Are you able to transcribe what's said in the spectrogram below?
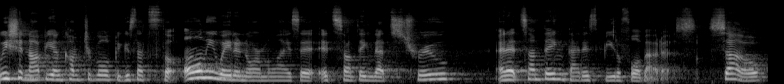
we should not be uncomfortable because that's the only way to normalize it. It's something that's true and it's something that is beautiful about us. So,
